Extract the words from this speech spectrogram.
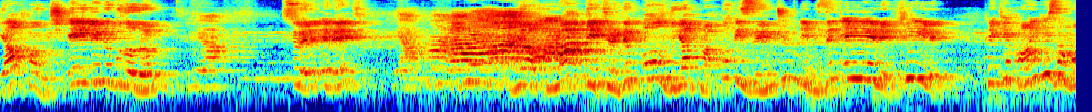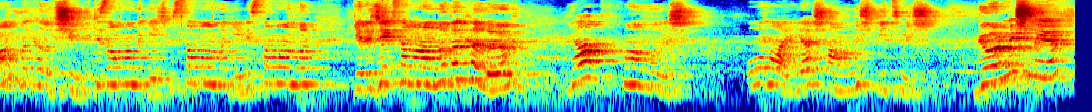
Yapmamış. Eylemi bulalım. Söyle evet. Yapmak getirdim. Oldu yapmak. Bu bizim cümlemizin eylemi, fiili. Peki hangi zaman? Bakalım şimdiki zaman mı, geçmiş zaman mı, geniş zaman mı, gelecek zaman mı bakalım. Yapmamış. Olay yaşanmış, bitmiş. Görmüş müyüm?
